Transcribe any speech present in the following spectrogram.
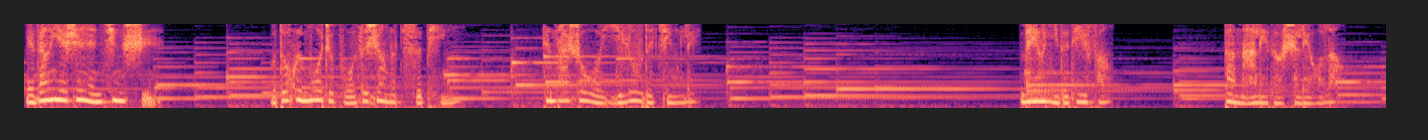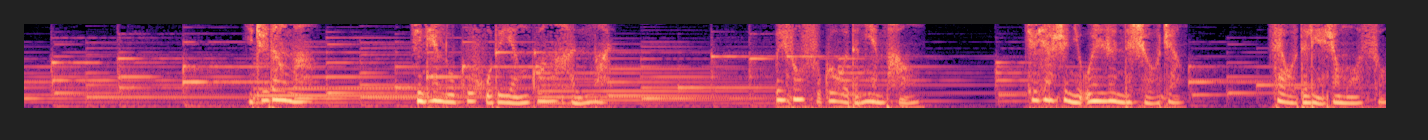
每当夜深人静时，我都会摸着脖子上的瓷瓶，跟他说我一路的经历。没有你的地方，到哪里都是流浪。你知道吗？今天泸沽湖的阳光很暖，微风拂过我的面庞，就像是你温润的手掌，在我的脸上摩挲。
